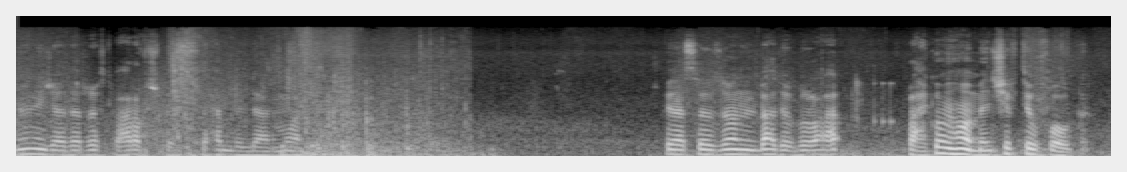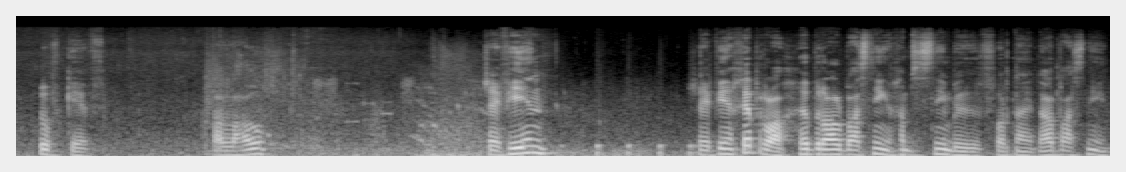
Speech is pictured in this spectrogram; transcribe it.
من وين اجى هذا ال rift؟ بعرفش بس الحمد لله أنا موافق. كذا ال season اللي بعده راح يكون هون من شفتي وفوق. شوف كيف. طلعوه. شايفين؟ شايفين خبرة. خبرة أربع سنين خمس سنين بالفورتنايت. أربع سنين.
